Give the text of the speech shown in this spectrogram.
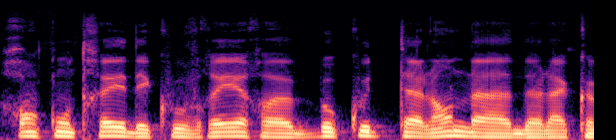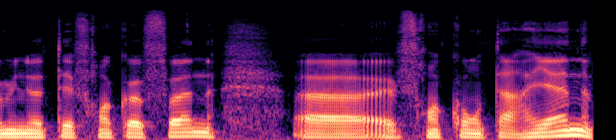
rencontrer et découvrir beaucoup de talents de la, de la communauté francophone franco-ontarienne.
